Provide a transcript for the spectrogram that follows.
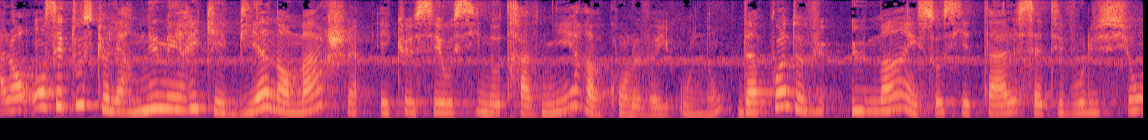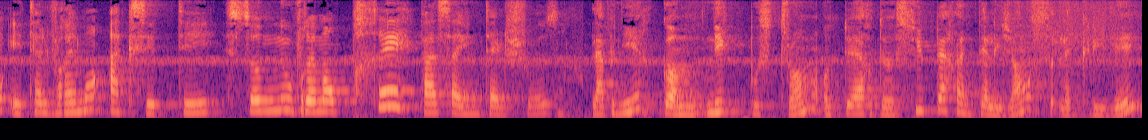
Alors on sait tous que l'ère numérique est bien en marche et que c'est aussi notre avenir, qu'on le veuille ou non. D'un point de vue humain et sociétal, cette évolution est-elle vraiment acceptée? Sommes-nous vraiment prêts face à une telle chose? L'avenir, comme Nick Bostrom, auteur de Super Intelligence, l'écrivait,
